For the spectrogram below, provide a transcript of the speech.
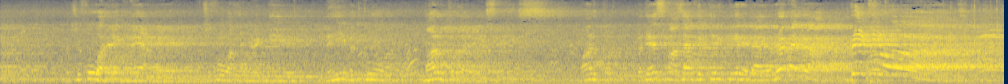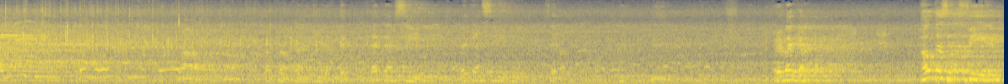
بتشوفوها هيك ناعمه بتشوفوها حلوة كثير اللي هي بتكون مرته لريس ريس مرته بدي اسمع سالفه كثير كبيره لريبيكا بيج فوت Them see. See. Rebecca, how does it feel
